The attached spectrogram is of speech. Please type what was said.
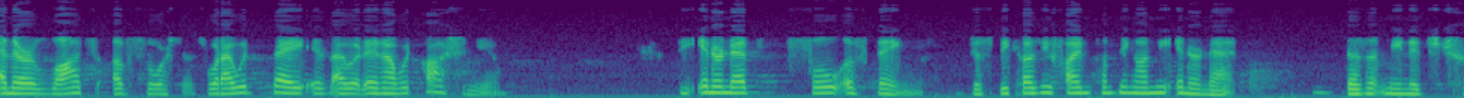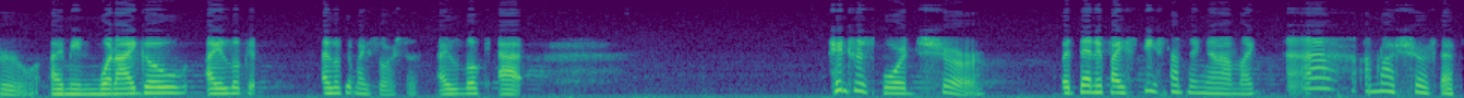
And there are lots of sources. What I would say is, I would, and I would caution you, the internet's full of things. Just because you find something on the internet doesn't mean it's true. I mean, when I go, I look at, I look at my sources. I look at Pinterest boards, sure, but then if I see something and I'm like, ah, I'm not sure if that's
